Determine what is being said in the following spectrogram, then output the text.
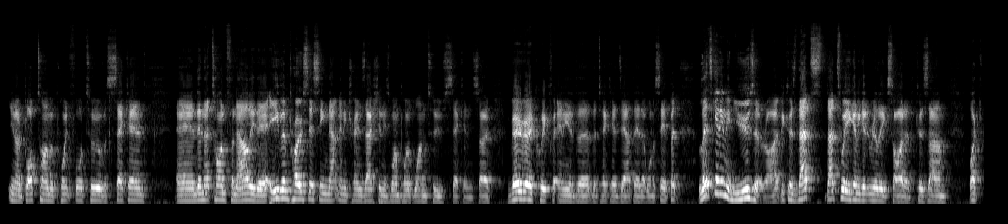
you know, block time of 0.42 of a second. And then that time finality there, even processing that many transaction is 1.12 seconds. So very, very quick for any of the, the tech heads out there that want to see it. But let's get in and use it, right? Because that's that's where you're going to get really excited. Because um, like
